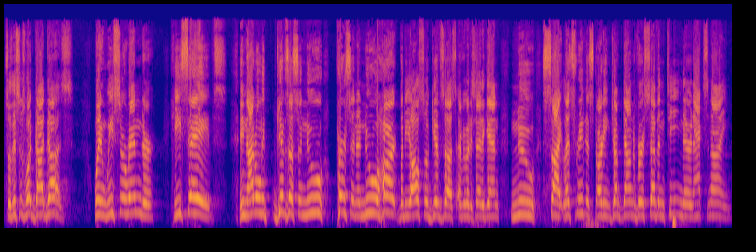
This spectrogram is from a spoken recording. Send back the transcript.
So this is what God does. When we surrender, he saves. He not only gives us a new person, a new heart, but he also gives us, everybody said again, new sight. Let's read it starting, jump down to verse 17 there in Acts 9.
